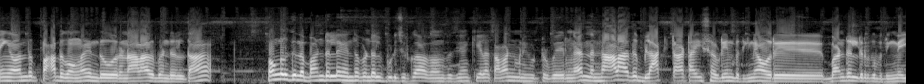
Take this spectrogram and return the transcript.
நீங்கள் வந்து பார்த்துக்கோங்க. இந்த ஒரு நாலாவது பண்டில் தான். உங்களுக்கு இந்த பண்டலில் எந்த பண்டல் பிடிச்சிருக்கோ அதை வந்து பார்த்தீங்கன்னா கீழே கமெண்ட் பண்ணி விட்டு போயிருங்க. இந்த நாலாவது பிளாக் டாட்டாய்ஸ் அப்படின்னு பார்த்தீங்கன்னா ஒரு பண்டல் இருக்குது பார்த்தீங்கன்னா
